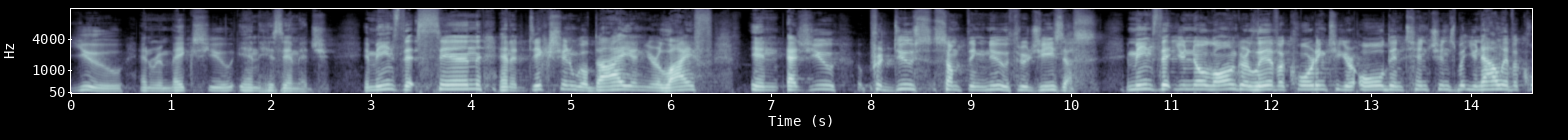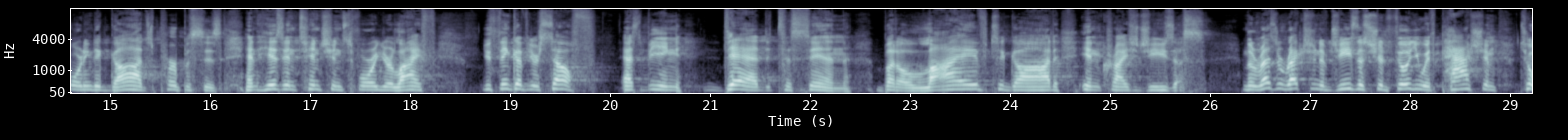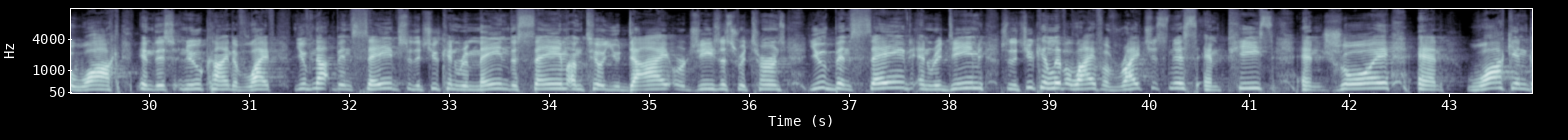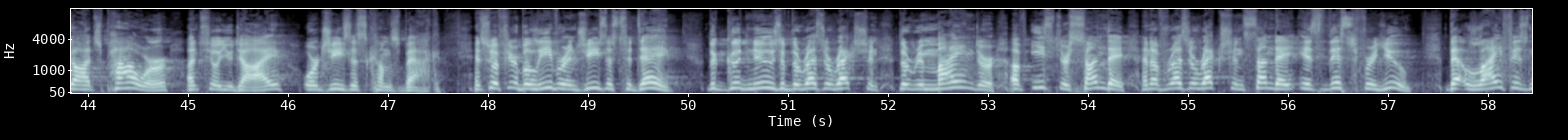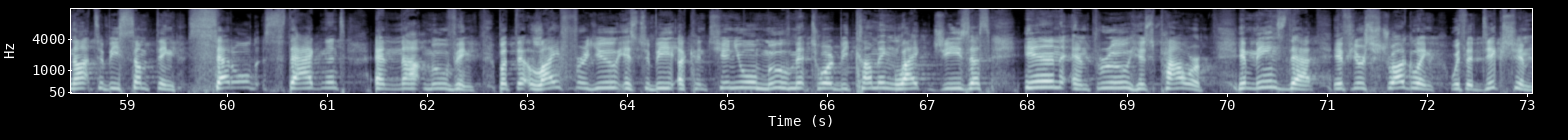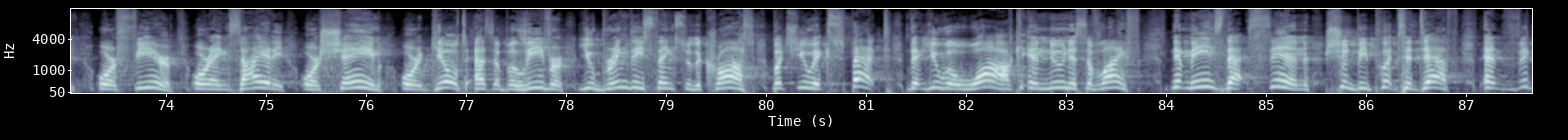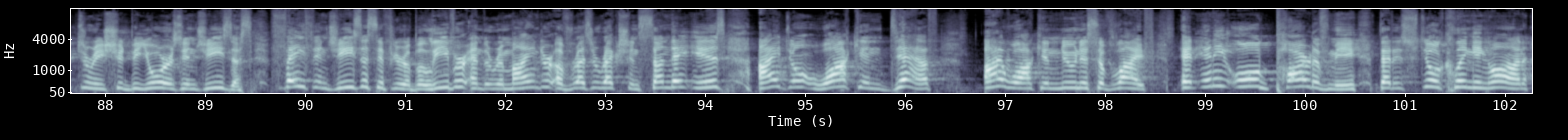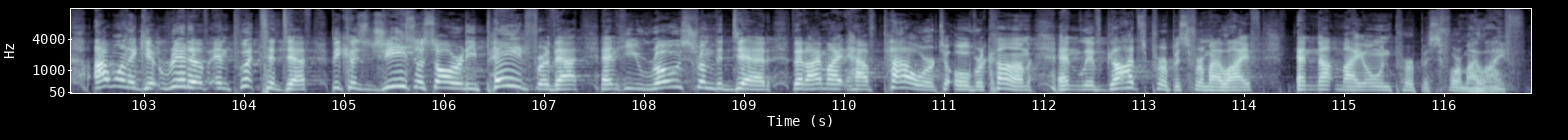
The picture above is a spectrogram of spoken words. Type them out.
you and remakes you in his image. It means that sin and addiction will die in your life in, as you produce something new through Jesus. It means that you no longer live according to your old intentions, but you now live according to God's purposes and His intentions for your life. You think of yourself as being dead to sin, but alive to God in Christ Jesus. The resurrection of Jesus should fill you with passion to walk in this new kind of life. You've not been saved so that you can remain the same until you die or Jesus returns. You've been saved and redeemed so that you can live a life of righteousness and peace and joy and walk in God's power until you die or Jesus comes back. And so, if you're a believer in Jesus today, the good news of the resurrection, the reminder of Easter Sunday and of Resurrection Sunday is this for you that life is not to be something settled, stagnant, and not moving, but that life for you is to be a continual movement toward becoming like Jesus in and through his power. It means that if you're struggling with addiction or fear or anxiety or shame or guilt as a believer, you bring these things to the cross, but you expect that you will walk in newness of life. It means that sin should be put to death and victory should be yours in Jesus. Faith in Jesus, if you're a believer, and the reminder of Resurrection Sunday is I don't walk in death. I walk in newness of life. And any old part of me that is still clinging on, I want to get rid of and put to death because Jesus already paid for that and he rose from the dead that I might have power to overcome and live God's purpose for my life and not my own purpose for my life.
